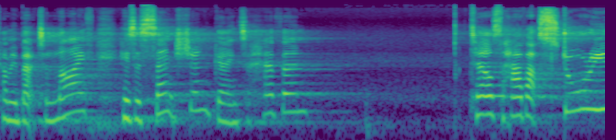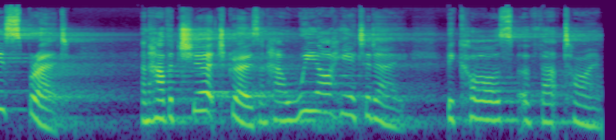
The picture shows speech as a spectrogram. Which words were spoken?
coming back to life, his ascension, going to heaven, tells how that story is spread and how the church grows and how we are here today because of that time.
